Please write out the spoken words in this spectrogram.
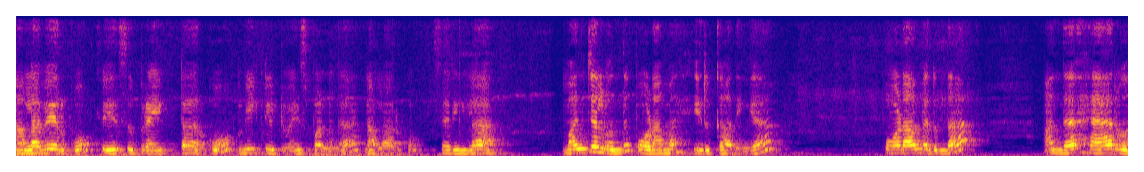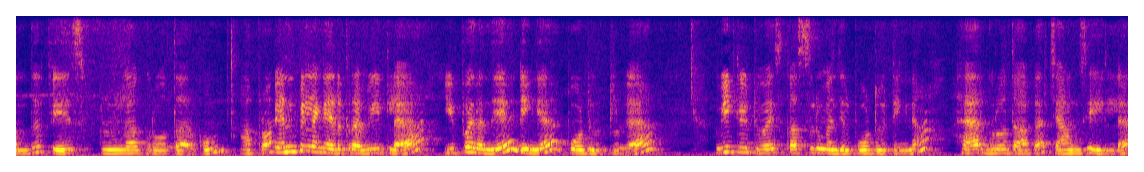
நல்லாவே இருக்கும். ஃபேஸு பிரைட்டாக இருக்கும். வீக்லி டுவைஸ் பண்ணுங்கள் நல்லாயிருக்கும் சரிங்களா? மஞ்சள் வந்து போடாமல் இருக்காதீங்க. போடாமல் இருந்தால் அந்த ஹேர் வந்து ஃபேஸ் ஃபுல்லாக க்ரோத்தாக இருக்கும். அப்புறம் பெண் பிள்ளைங்க இருக்கிற வீட்டில் இப்போ இருந்தே நீங்கள் போட்டு விட்டுருங்க. வீக்லி டுவைஸ் கஸ்தூரி மஞ்சள் போட்டு விட்டிங்கன்னா ஹேர் க்ரோத் ஆக சான்ஸே இல்லை.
